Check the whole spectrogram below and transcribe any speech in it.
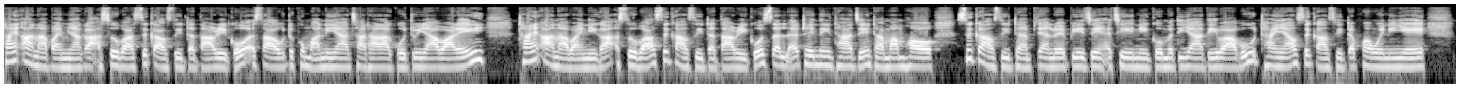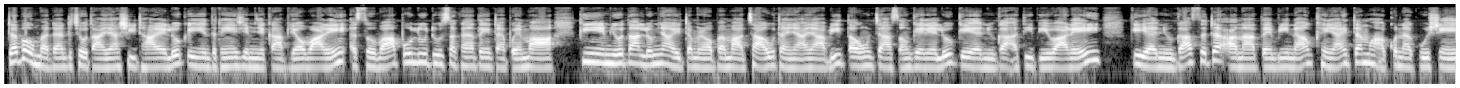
ထိုင်းအာဏာပိုင်များကအဆိုပါစစ်ကောင်စီတပ်သားတွေကိုအစာအုပ်တစ်ခုမှနေရာချထားတာကိုတွေ့ရပါတယ်။ထိုင်းအာဏာပိုင်တွေကအဆိုပါစစ်ကောင်စီတပ်သားတွေကိုဆက်လက်ထိန်းသိမ်းထားခြင်းဒါမှမဟုတ်စစ်ကောင်စီထံပြန်လွှဲပေးခြင်းအခြေအနေကိုမသိရသေးပါဘူး။ထိုင်းရောက်စစ်ကောင်စီတပ်ဖွဲ့ဝင်တွေရဲ့တပ်ပုံမှတ်တမ်းတချို့သာရရှိထားတယ်လို့ကရင်တရင်အရင်မြက်ကပြောပါတယ်။အဆိုပါပူလူတူစကန်သိန်းတပ်ပွဲမှာကရင်မျိုးသားလွတ်မြောက်ရေးတပ်မတော်ဘက်မှ6ဦးတန်ရာရပြီး3ဦးကြာဆုံးခဲ့တယ်လို့ KNU ကအတည်ပြုပါတယ်ပါတယ်။ KNU ကစစ်တပ်အာဏာသိမ်းပြီးနောက်ခရိုင်တပ်မဟာခုနှစ်ခုရှင်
